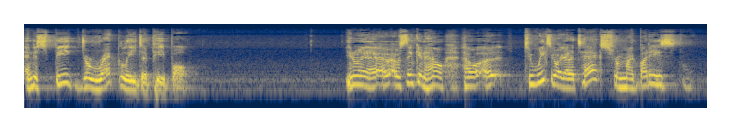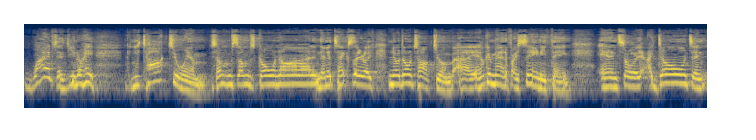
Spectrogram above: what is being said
And to speak directly to people. You know, I, I was thinking how, how uh, two weeks ago I got a text from my buddy's wife, and you know, hey, can you talk to him? Something, something's going on. And then a text later, like, no, don't talk to him. I, he'll get mad if I say anything. And so I, I don't. And,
